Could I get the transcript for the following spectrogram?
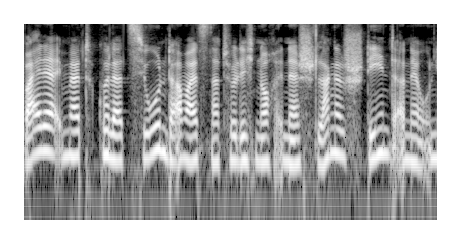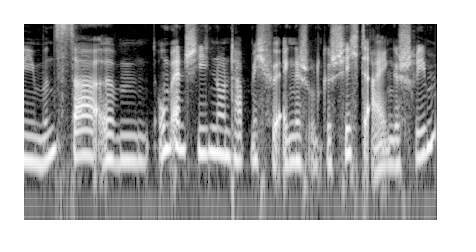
bei der Immatrikulation damals natürlich noch in der Schlange stehend an der Uni Münster ähm, umentschieden und habe mich für Englisch und Geschichte eingeschrieben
